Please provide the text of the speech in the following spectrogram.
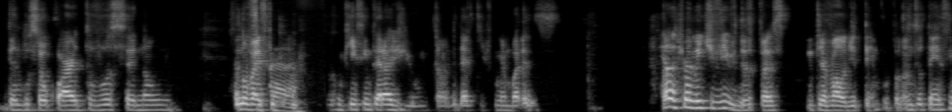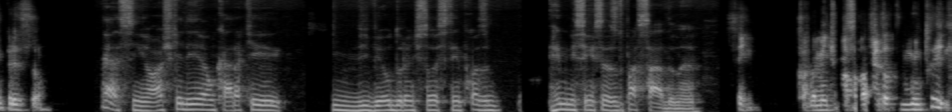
dentro do seu quarto, você não. Você não vai ficar Cara, com quem se interagiu. Então ele deve ter tipo, memórias relativamente vívidas para esse intervalo de tempo. Pelo menos eu tenho essa impressão. é, assim, eu acho que ele é um cara que, que viveu durante todo esse tempo com as reminiscências do passado, né? Sim. Claramente o passado afeta muito ele.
